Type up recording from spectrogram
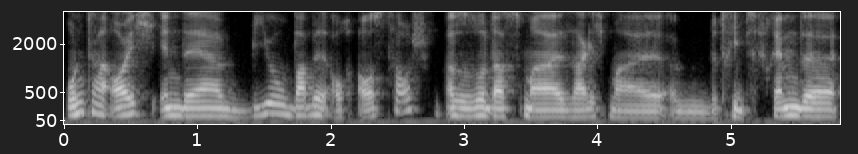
unter euch in der Bio-Bubble auch Austausch? Also so, dass mal, sage ich mal, ähm, betriebsfremde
